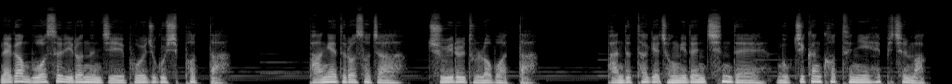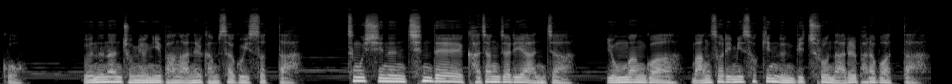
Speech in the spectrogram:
내가 무엇을 잃었는지 보여주고 싶었다. 방에 들어서자 주위를 둘러보았다. 반듯하게 정리된 침대에 묵직한 커튼이 햇빛을 막고 은은한 조명이 방 안을 감싸고 있었다. 승우 씨는 침대의 가장자리에 앉아 욕망과 망설임이 섞인 눈빛으로 나를 바라보았다.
